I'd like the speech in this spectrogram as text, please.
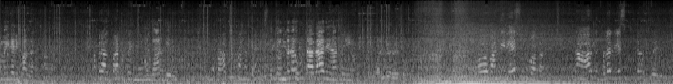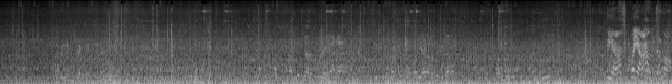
நிறுத்திட்டு அமைதியா நிற்பாங்க அப்புறம் அது பாட்டு போயிடும். அது பாட்டு போயிடும் தொந்தரவு கொடுத்தாதான் அது என்ன செய்யும் ஓ வண்டி ரேஸ் விடுவாங்க. நான் ஆறுனுக்கு மேலே ரேஸ் விட்டுட்டா அது போயிடும். இது யானை இப்போ யானை வந்திருக்கான்?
